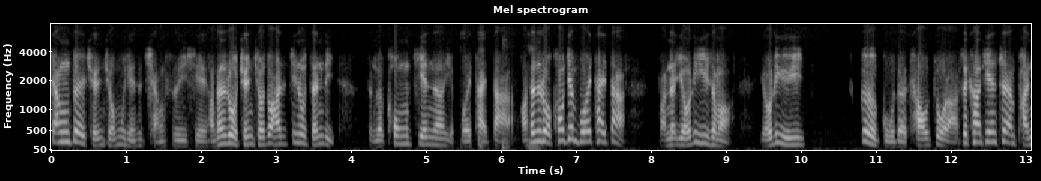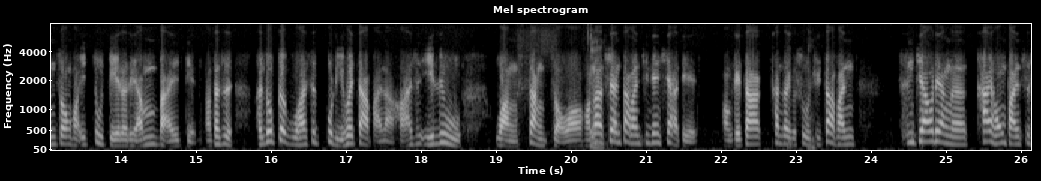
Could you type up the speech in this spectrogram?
相对全球目前是强势一些啊，但是如果全球都还是进入整理，整个空间呢也不会太大了啊。但是如果空间不会太大，反而有利于什么？有利于个股的操作啦。所以看到今天虽然盘中哈一度跌了两百点啊，但是很多个股还是不理会大盘啊，还是一路往上走哦。好，那虽然大盘今天下跌，哦，给大家看到一个数据，大盘成交量呢开红盘是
